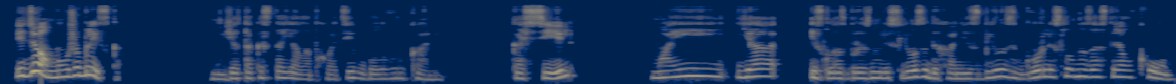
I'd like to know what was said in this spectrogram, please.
— Идем, мы уже близко. Но я так и стояла, обхватив голову руками. — Кассиль? — Мои... я... Из глаз брызнули слезы, дыхание сбилось, в горле словно застрял ком.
